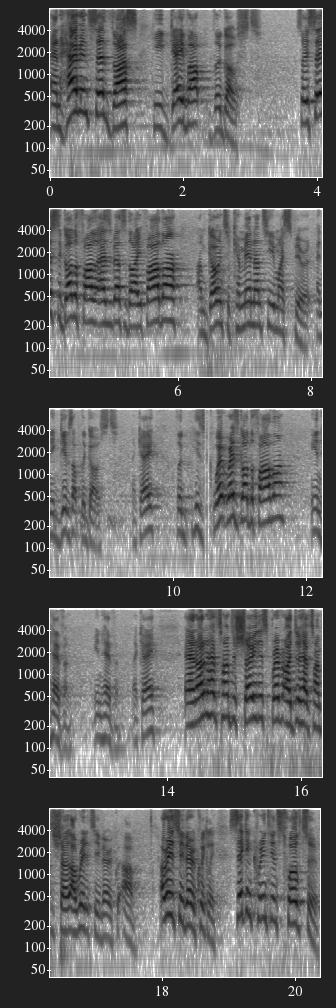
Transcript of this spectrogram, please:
And having said thus, he gave up the ghost. So he says to God the Father as he's about to die, Father, I'm going to commend unto you my spirit. And he gives up the ghost. Okay? The, his, where, where's God the Father? In heaven. In heaven. Okay? And I don't have time to show you this, brethren. I do have time to show. I'll read it to you very quick. Um, I'll read it to you very quickly. 2 Corinthians 12 2.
